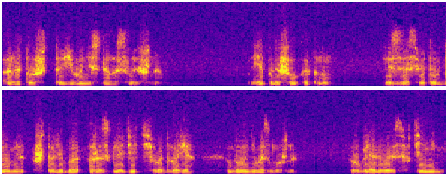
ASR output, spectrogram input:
а на то, что его не стало слышно. Я подошел к окну. Из-за света в доме что-либо разглядеть во дворе было невозможно. Вглядываясь в темень,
